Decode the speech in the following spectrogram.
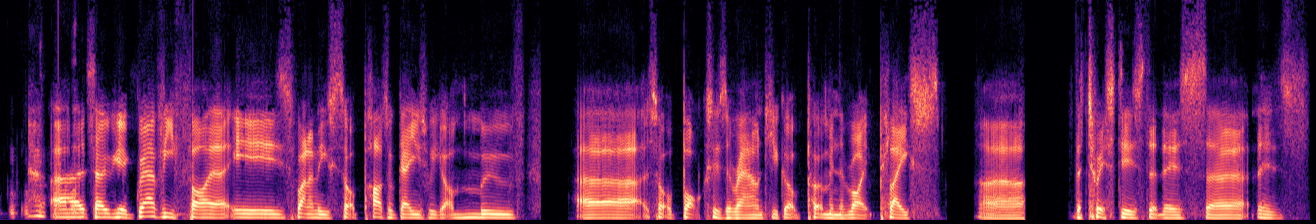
uh, so yeah, Gravity Fire is one of these sort of puzzle games. We got to move uh, sort of boxes around. You got to put them in the right place. Uh, the twist is that there's uh, there's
